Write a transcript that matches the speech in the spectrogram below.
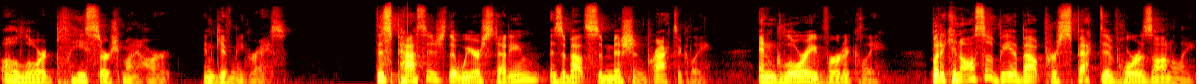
Oh Lord, please search my heart and give me grace. This passage that we are studying is about submission practically and glory vertically, but it can also be about perspective horizontally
